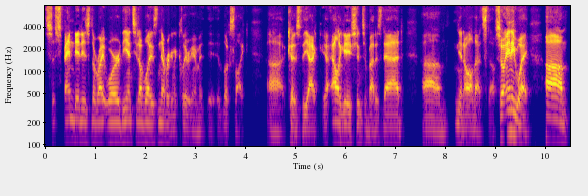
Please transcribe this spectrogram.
suspended is the right word. The NCAA is never going to clear him. It, it, looks like because the allegations about his dad, um, you know, all that stuff. So anyway, um,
